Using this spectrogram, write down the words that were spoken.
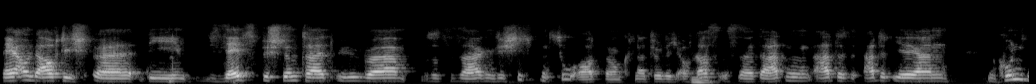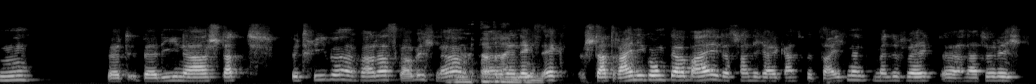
Naja, und auch die, äh, die Selbstbestimmtheit über sozusagen die Schichtenzuordnung natürlich. Auch ja. das ist, äh, da hatten, hattet, hattet ihr ja einen, einen Kunden, Berliner Stadtbetriebe war das, glaube ich, ne? Ja, Stadtreinigung. Äh, Stadtreinigung dabei. Das fand ich halt ganz bezeichnend. Im Endeffekt äh, natürlich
